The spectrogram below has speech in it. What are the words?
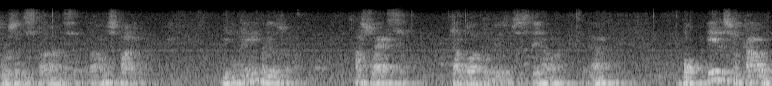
curso à distância, tá? um spa. E não tem nem preso. A Suécia, que adota o mesmo sistema, né? Bom, eles ficaram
